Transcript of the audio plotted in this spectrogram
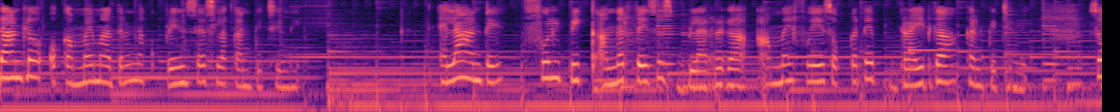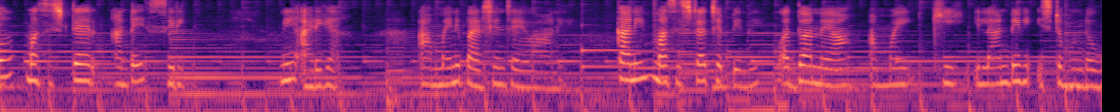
దాంట్లో ఒక అమ్మాయి మాత్రం నాకు ప్రిన్సెస్లా కనిపించింది. ఎలా అంటే ఫుల్ పిక్ అందరి ఫేసెస్ బ్లర్గా అమ్మాయి ఫేస్ ఒక్కటే బ్రైట్గా కనిపించింది. సో మా సిస్టర్ అంటే సిరిని అడిగా. ఆ అమ్మాయిని పరిచయం చేయవా అని. కానీ మా సిస్టర్ చెప్పింది వద్దు అన్నయ్య అమ్మాయికి ఇలాంటివి ఇష్టం ఉండవు.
